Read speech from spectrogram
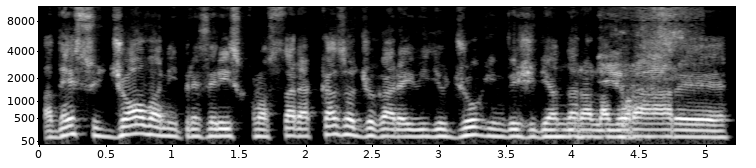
adesso i giovani preferiscono stare a casa a giocare ai videogiochi invece di andare a Oddio. lavorare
